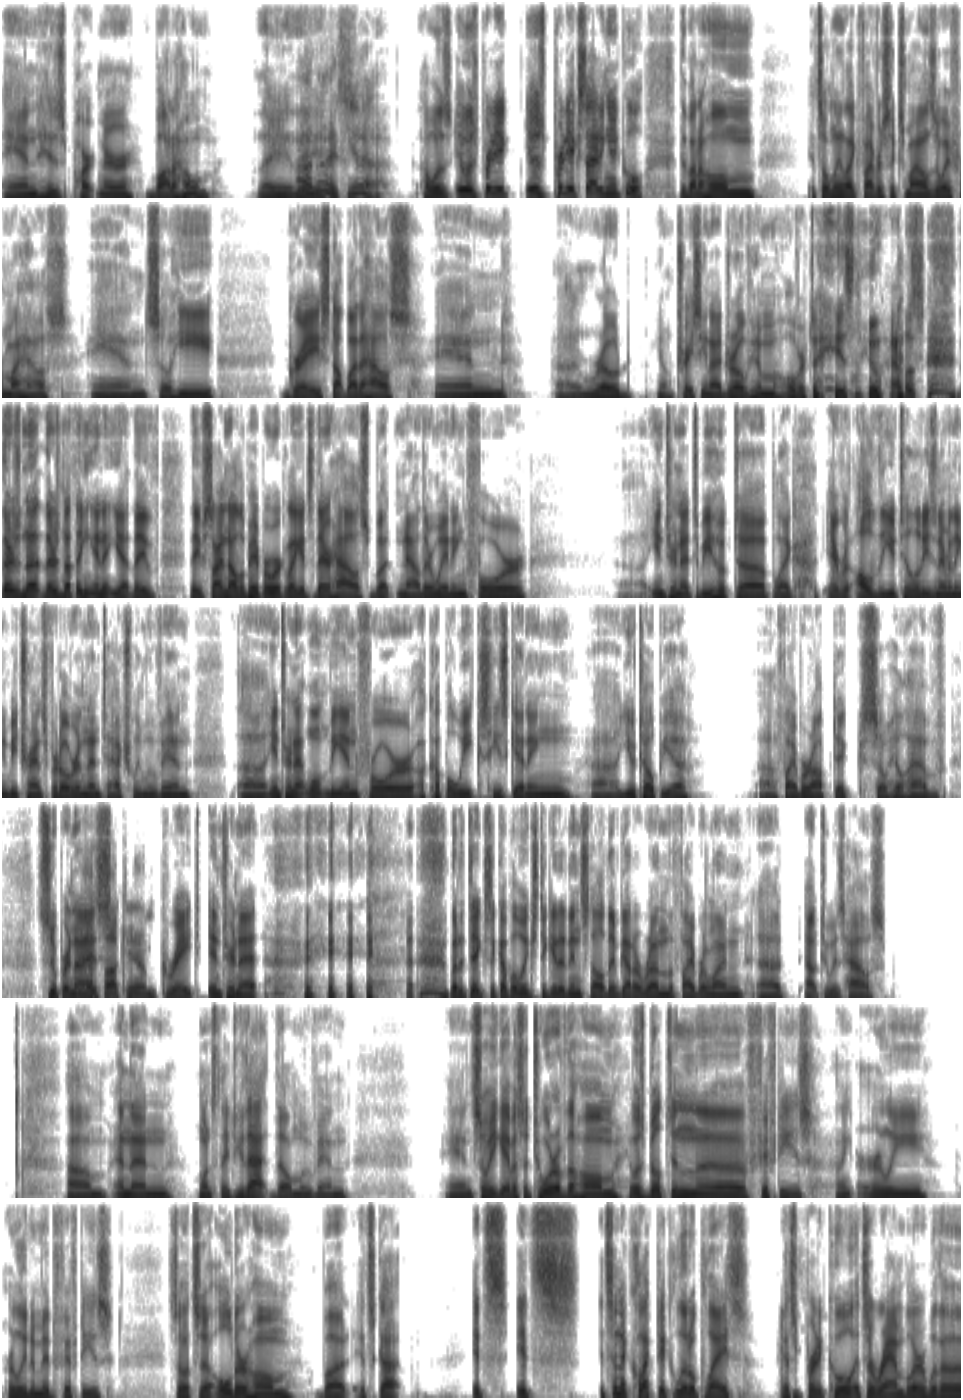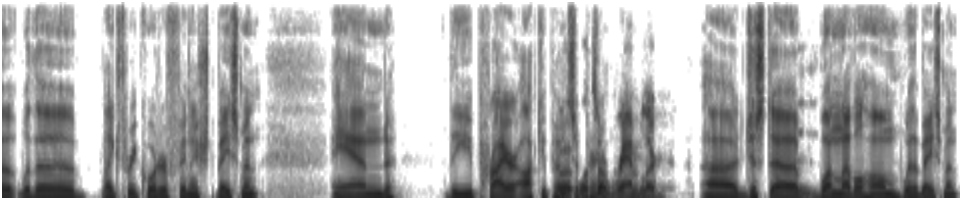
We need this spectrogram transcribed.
and his partner bought a home. They, they Oh, nice. Yeah. I was it was pretty it was pretty exciting and cool. They bought a home. It's only like 5 or 6 miles away from my house. And so he Gray stopped by the house and uh, rode. You know, Tracy and I drove him over to his new house. there's no, there's nothing in it yet. They've they've signed all the paperwork like it's their house, but now they're waiting for uh, internet to be hooked up, like every all of the utilities and everything to be transferred over, and then to actually move in. Uh, internet won't be in for a couple weeks. He's getting uh, Utopia uh, fiber optic, so he'll have super nice Yeah, fuck him. great internet. but it takes a couple of weeks to get it installed. They've got to run the fiber line uh, out to his house. Um, and then once they do that, they'll move in. And so he gave us a tour of the home. It was built in the 50s, I think early early to mid 50s. So it's an older home, but it's got it's it's it's an eclectic little place. It's pretty cool. It's a rambler with a with a like three quarter finished basement, and the prior occupants What- What's a rambler? uh, just a one level home with a basement.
